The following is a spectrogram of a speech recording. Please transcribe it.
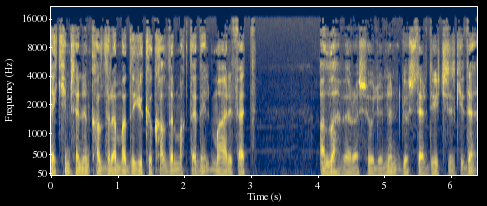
ne kimsenin kaldıramadığı yükü kaldırmakta değil. Marifet Allah ve Resulünün gösterdiği çizgide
